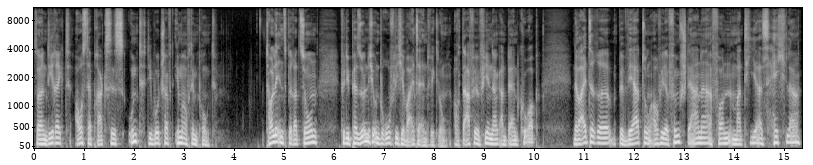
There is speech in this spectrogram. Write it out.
sondern direkt aus der Praxis und die Botschaft immer auf den Punkt. Tolle Inspiration für die persönliche und berufliche Weiterentwicklung. Auch dafür vielen Dank an Bernd Koop. Eine weitere Bewertung, auch wieder fünf Sterne von Matthias Hechler.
